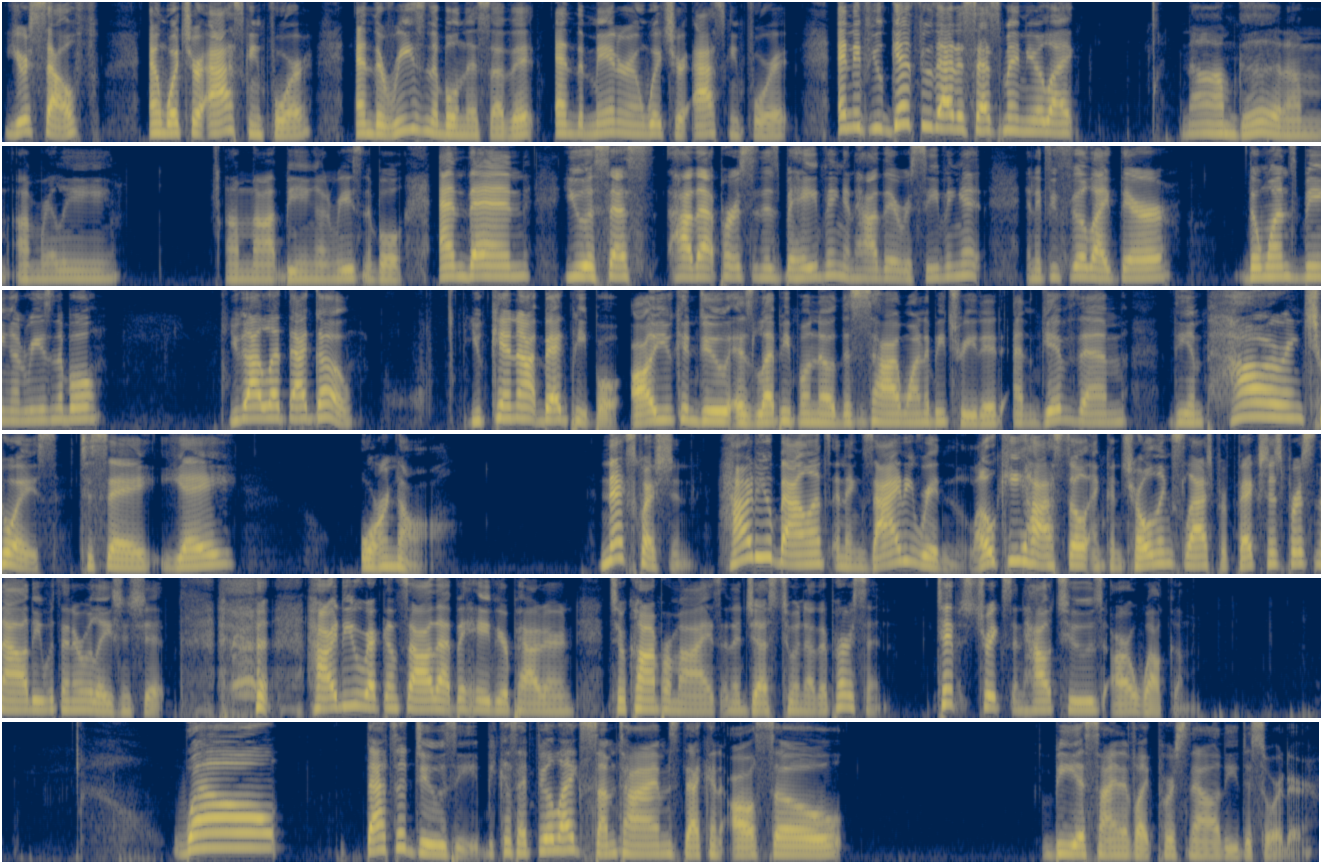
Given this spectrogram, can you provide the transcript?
yourself and what you're asking for and the reasonableness of it and the manner in which you're asking for it. And if you get through that assessment and you're like, nah, I'm good. I'm I'm really I'm not being unreasonable. And then you assess how that person is behaving and how they're receiving it. And if you feel like they're the ones being unreasonable, you got to let that go. You cannot beg people. All you can do is let people know this is how I want to be treated and give them the empowering choice to say yay or nah. Next question how do you balance an anxiety ridden, low key hostile, and controlling slash perfectionist personality within a relationship? How do you reconcile that behavior pattern to compromise and adjust to another person? Tips, tricks, and how to's are welcome. Well, that's a doozy because I feel like sometimes that can also be a sign of like personality disorder,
